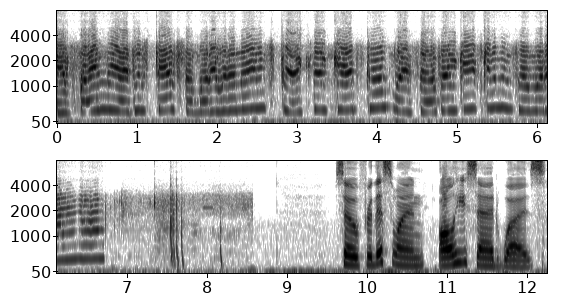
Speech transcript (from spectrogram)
You find me? I just stabbed somebody with an ice pick. I can't stop myself. I keep killing somebody. So for this one, all he said was,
